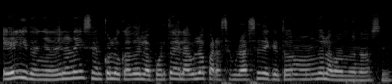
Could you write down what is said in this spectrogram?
Él y doña Delaney se han colocado en la puerta del aula para asegurarse de que todo el mundo la abandonase.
